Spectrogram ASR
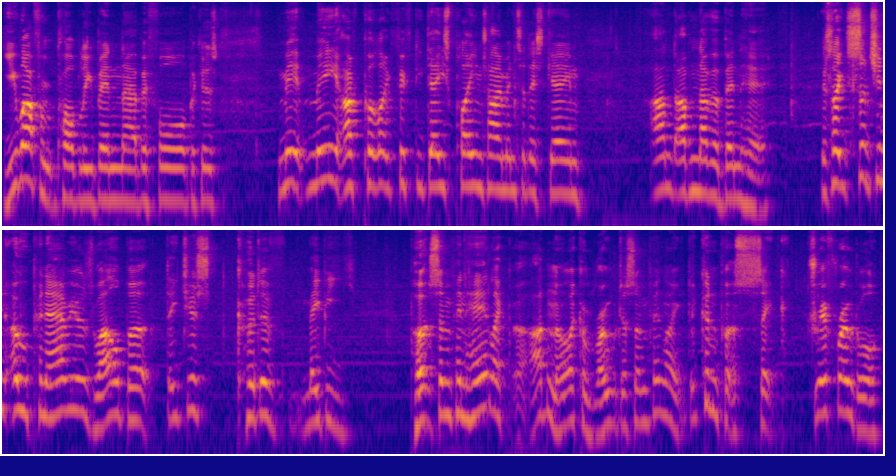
You haven't probably been there before, because me, me I've put, like, 50 days playing time into this game, and I've never been here. It's like such an open area as well, but they just could have maybe put something here, like, I don't know, like a road or something. Like, they couldn't put a sick drift road or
